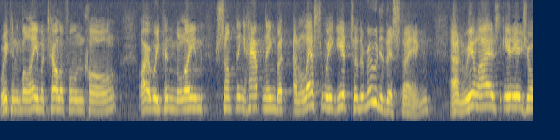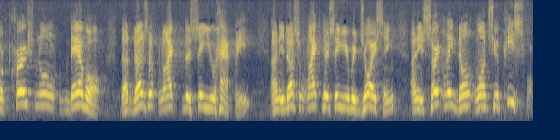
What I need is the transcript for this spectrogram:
We can blame a telephone call or we can blame something happening, but unless we get to the root of this thing and realize it is your personal devil that doesn't like to see you happy, and he doesn't like to see you rejoicing, and he certainly don't want you peaceful.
